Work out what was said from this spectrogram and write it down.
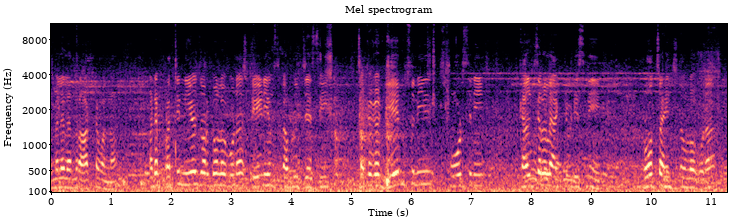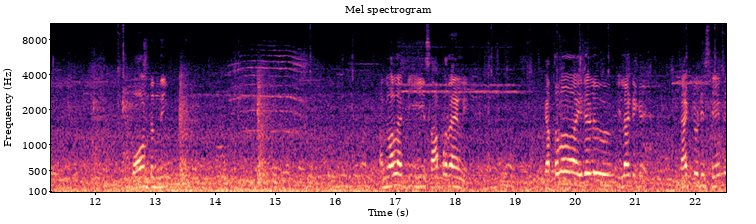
ఎమ్మెల్యేలు అందరూ ఆడటం వల్ల అంటే ప్రతి నియోజకవర్గంలో కూడా స్టేడియంస్ అభివృద్ధి చేసి చక్కగా గేమ్స్ని స్పోర్ట్స్ని కల్చరల్ యాక్టివిటీస్ని ప్రోత్సహించడంలో కూడా బాగుంటుంది. అందువల్ల ఈ సాంప్రదాయాన్ని గతంలో ఐదేళ్ళు ఇలాంటి యాక్టివిటీస్ ఏమీ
